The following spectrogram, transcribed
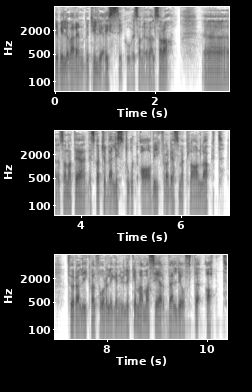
det vil jo være en betydelig risiko ved sånne øvelser. da. Eh, sånn at det, det skal ikke veldig stort avvik fra det som er planlagt, før det likevel foreligger en ulykke, men man ser veldig ofte at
